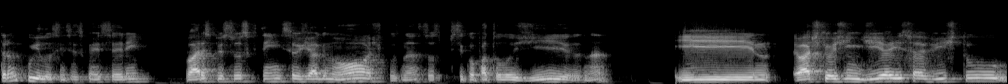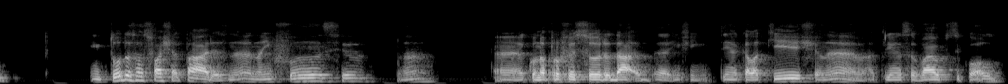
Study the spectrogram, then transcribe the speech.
tranquilo, assim, vocês conhecerem várias pessoas que têm seus diagnósticos, né? Suas psicopatologias, né? E eu acho que hoje em dia isso é visto em todas as faixas etárias, né? Na infância, né? É, quando a professora dá, é, enfim, tem aquela queixa, né? A criança vai ao psicólogo,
